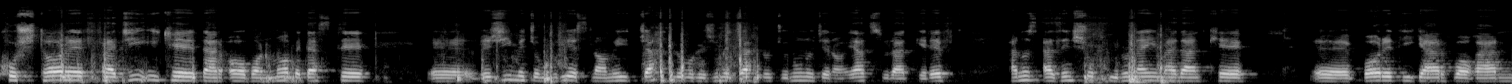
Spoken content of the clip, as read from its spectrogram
کشتار فجیعی که در آبان ما به دست رژیم جمهوری اسلامی جهل و رژیم جهل و جنون و جنایت صورت گرفت هنوز از این شوک بیرون نیومدند که بار دیگر واقعا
